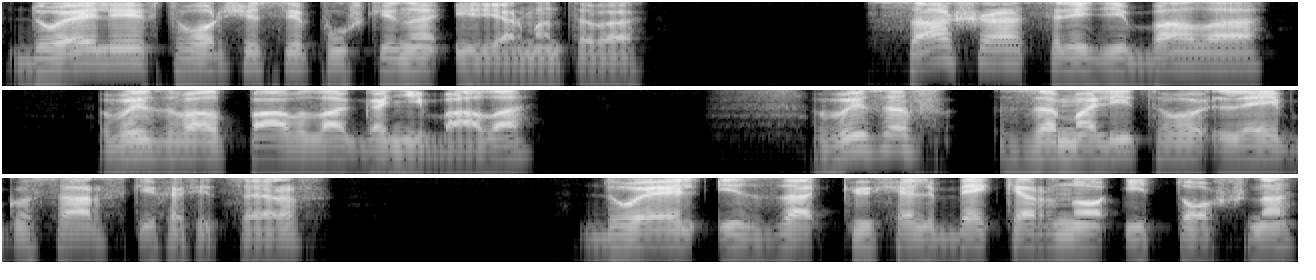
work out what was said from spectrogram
Дуэли в творчестве Пушкина и Лермонтова. Саша среди бала вызвал Павла Ганнибала. Вызов за молитву лейб-гусарских офицеров. Дуэль из-за Кюхельбекерно и Тошна.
